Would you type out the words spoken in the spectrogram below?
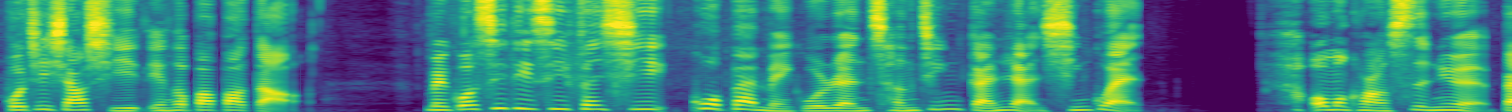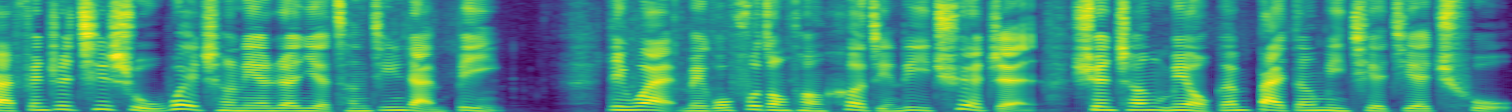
国际消息，联合报报道，美国 CDC 分析，过半美国人曾经感染新冠，Omicron 肆虐，百分之七十五未成年人也曾经染病。另外，美国副总统贺锦丽确诊，宣称没有跟拜登密切接触。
